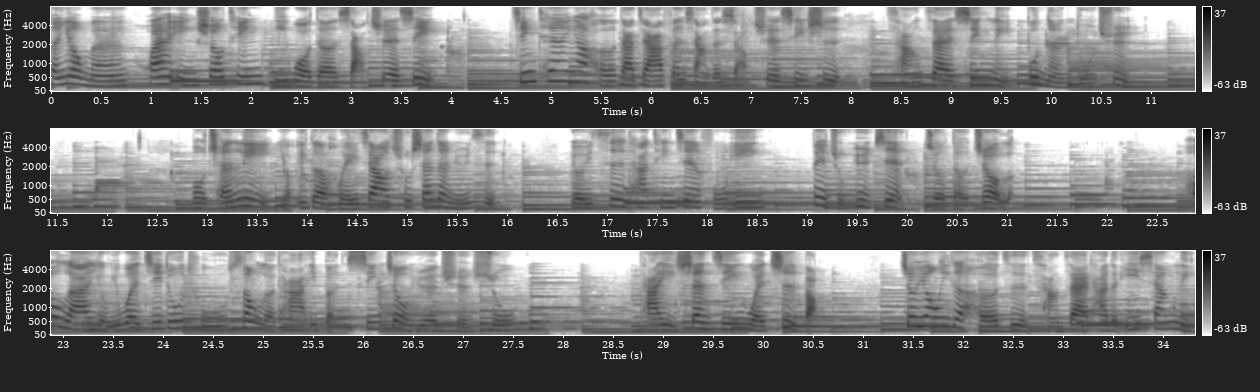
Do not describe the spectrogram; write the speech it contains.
朋友们，欢迎收听你我的小确幸。今天要和大家分享的小确幸是藏在心里不能夺去。某城里有一个回教出身的女子，有一次她听见福音，被主遇见，就得救了。后来有一位基督徒送了她一本新旧约全书。他以圣经为至宝，就用一个盒子藏在他的衣箱里，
